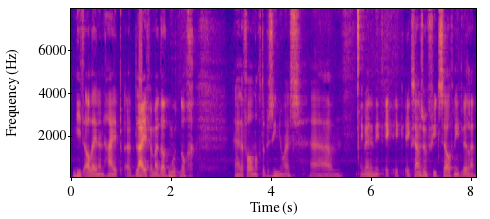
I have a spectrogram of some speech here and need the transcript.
niet alleen een hype blijven. Maar dat moet nog, ja, dat valt nog te bezien jongens. Um, ik weet het niet. Ik, ik, ik zou zo'n fiets zelf niet willen.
